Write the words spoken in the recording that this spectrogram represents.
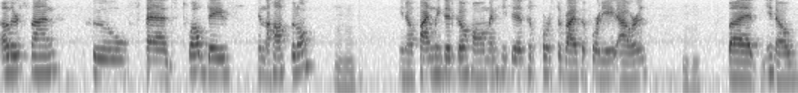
other son, who spent 12 days in the hospital. Mm-hmm. You know, finally did go home, and he did, of course, survive the 48 hours. Mm-hmm. But you know,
